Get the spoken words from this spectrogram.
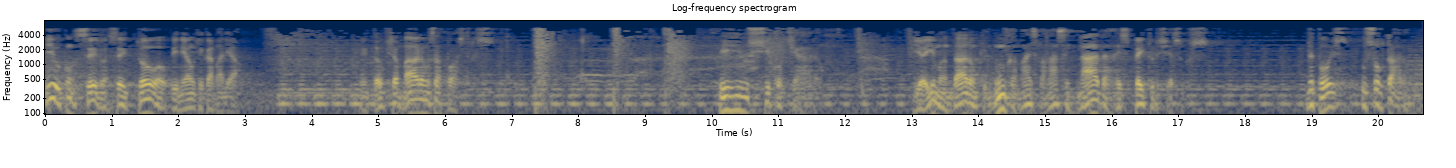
E o conselho aceitou a opinião de Gamaliel. Então chamaram os apóstolos e os chicotearam. E aí mandaram que nunca mais falassem nada a respeito de Jesus. Depois, o soltaram.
